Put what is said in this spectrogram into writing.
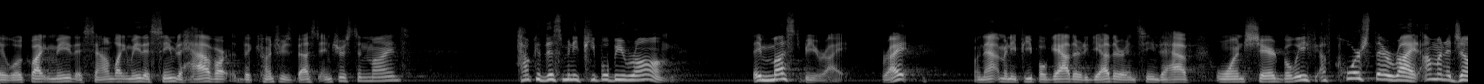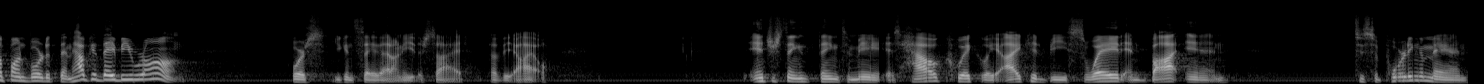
They look like me. They sound like me. They seem to have our, the country's best interest in mind. How could this many people be wrong? They must be right, right? When that many people gather together and seem to have one shared belief, of course they're right. I'm going to jump on board with them. How could they be wrong? Of course, you can say that on either side of the aisle. The interesting thing to me is how quickly I could be swayed and bought in to supporting a man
